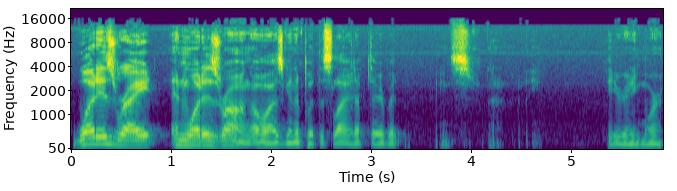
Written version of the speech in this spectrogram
what is right and what is wrong. Oh, I was going to put the slide up there, but it's not really here anymore.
